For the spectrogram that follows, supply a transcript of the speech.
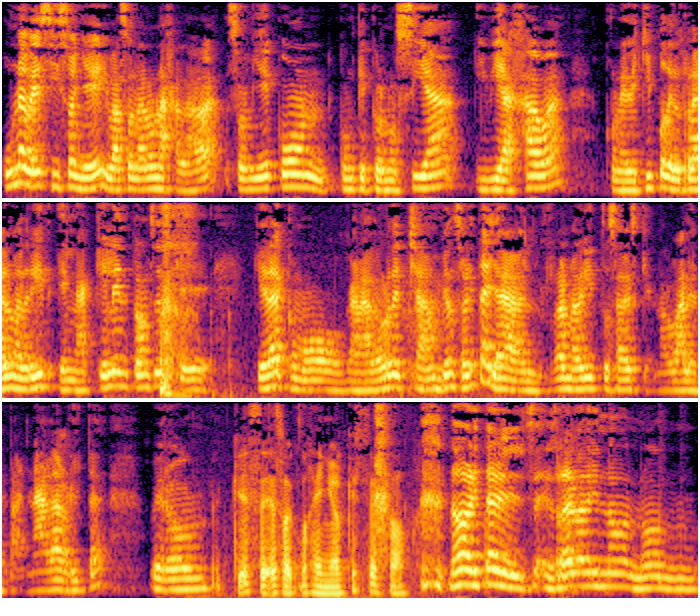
Una vez sí soñé, y va a sonar una jalada, soñé con, con que conocía y viajaba con el equipo del Real Madrid en aquel entonces que, que, era como ganador de Champions. Ahorita ya el Real Madrid, tú sabes que no vale para nada ahorita. Pero. ¿Qué es eso, señor? ¿Qué es eso? no, ahorita el, Real Madrid no, no.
